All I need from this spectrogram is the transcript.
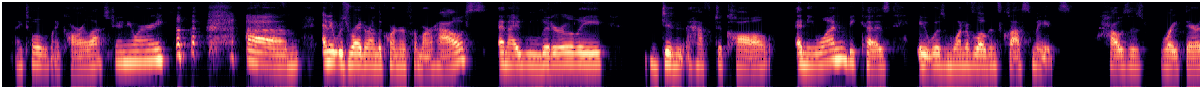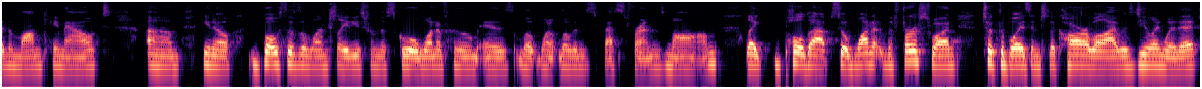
i totaled my car last january um and it was right around the corner from our house and i literally didn't have to call anyone because it was one of logan's classmates houses right there. The mom came out. Um, you know, both of the lunch ladies from the school, one of whom is Lo- one, Logan's best friend's mom, like pulled up. So one, the first one took the boys into the car while I was dealing with it,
